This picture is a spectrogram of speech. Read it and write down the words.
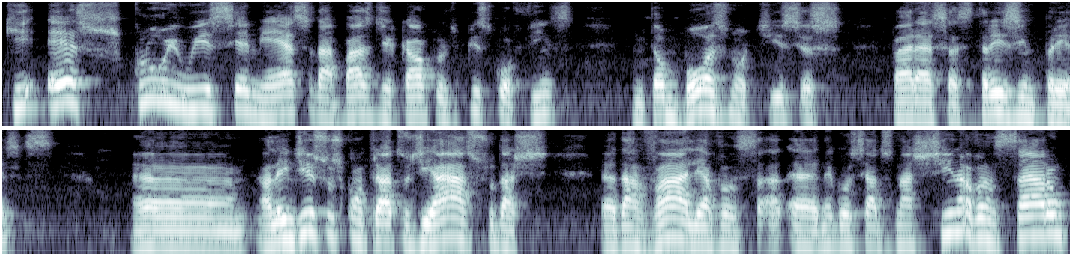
que exclui o ICMS da base de cálculo de piscofins. Então, boas notícias para essas três empresas. Uh, além disso, os contratos de aço da, eh, da Vale uh, negociados na China avançaram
